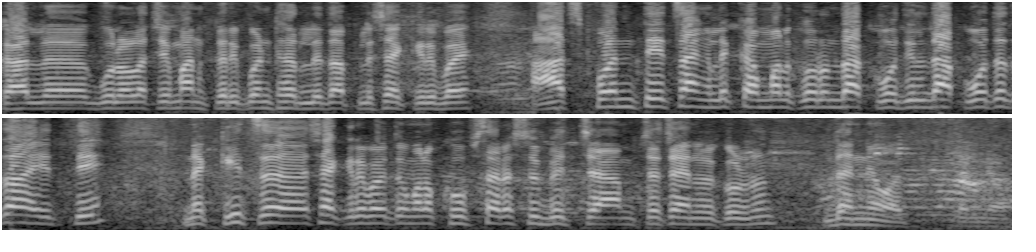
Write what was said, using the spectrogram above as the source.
काल गुलालाचे मानकरी पण ठरलेत आपले शाकीरबाई. आज पण ते चांगले कमाल करून दाखवतील दाखवतच आहेत ते. नक्कीच अं, शाकीरबाई तुम्हाला खूप साऱ्या शुभेच्छा आमच्या चॅनलकडून धन्यवाद. धन्यवाद.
